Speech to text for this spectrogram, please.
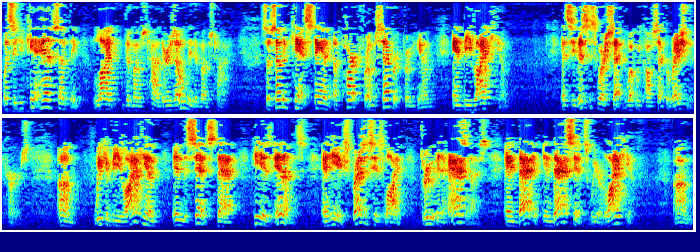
Well, see, you can't have something like the Most High. There is only the Most High. So something can't stand apart from, separate from Him, and be like Him. And see, this is where set, what we call separation occurs. Um, we can be like Him in the sense that He is in us and He expresses His life through and as us. And that, in that sense, we are like Him. Um,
